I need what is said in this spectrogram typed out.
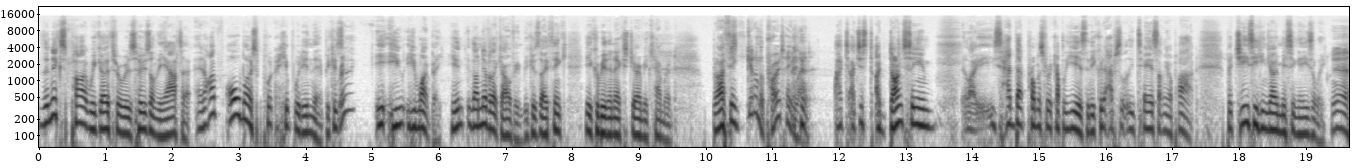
the next part we go through is who's on the outer, and I've almost put Hipwood in there because Really? he, he he won't be. He, they'll never let go of him because they think he could be the next Jeremy Cameron. But I think get on the protein, lad. I, I just I don't see him like he's had that promise for a couple of years that he could absolutely tear something apart. But geez, he can go missing easily. Yeah,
